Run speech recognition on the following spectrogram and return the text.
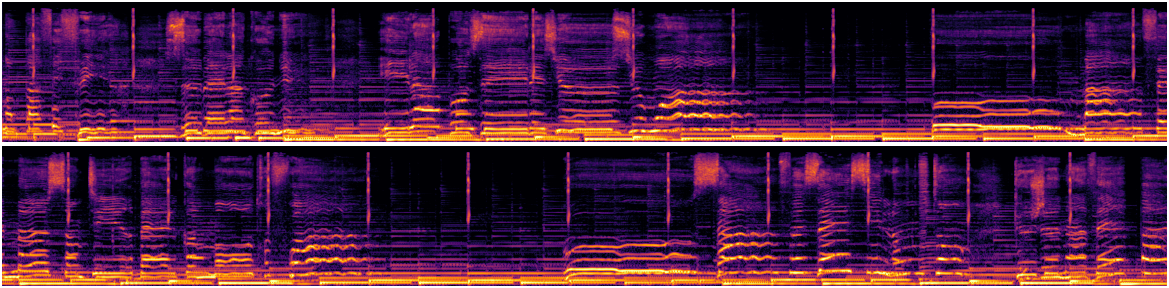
n'ont pas fait fuir ce bel inconnu. Il a posé je n'avais pas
